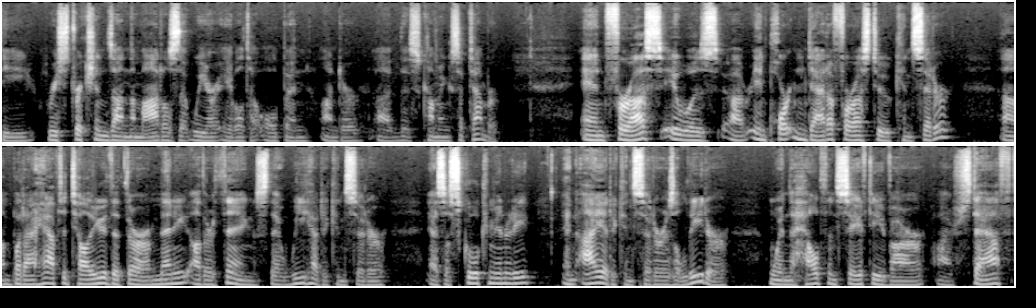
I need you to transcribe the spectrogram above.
the restrictions on the models that we are able to open under uh, this coming September. And for us, it was important data for us to consider. Um, but I have to tell you that there are many other things that we had to consider as a school community and I had to consider as a leader when the health and safety of our, our staff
